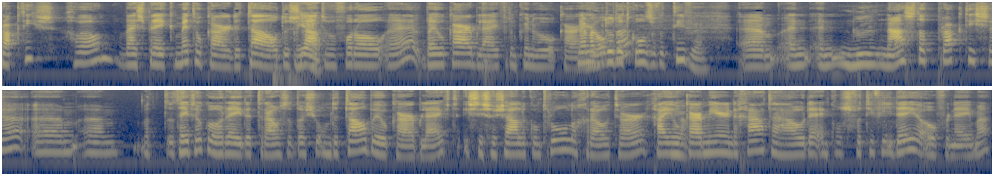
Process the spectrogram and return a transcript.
praktisch gewoon. Wij spreken met elkaar de taal, dus Ja. laten we vooral hè, bij elkaar blijven, dan kunnen we elkaar Nee, maar ik helpen. bedoel dat conservatieve. Ehm, en, en naast dat praktische, ehm, want dat heeft ook wel een reden trouwens, dat als je om de taal bij elkaar blijft, is die sociale controle groter. Ga je Ja. elkaar meer in de gaten houden en conservatieve ideeën overnemen.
